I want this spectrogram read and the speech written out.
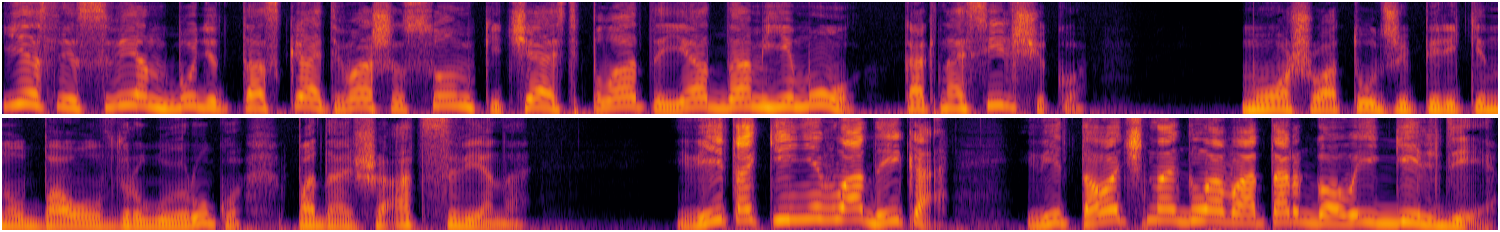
если Свен будет таскать ваши сумки, часть платы я отдам ему, как носильщику. Мошуа тут же перекинул баул в другую руку, подальше от Свена. «Ви таки не владыка, Ви точно глава торговой гильдии.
